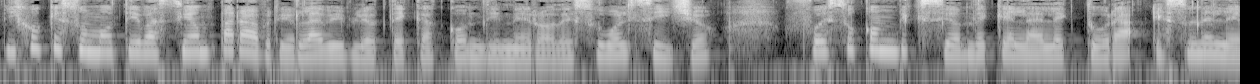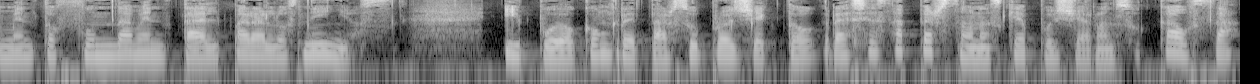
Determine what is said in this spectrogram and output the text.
dijo que su motivación para abrir la biblioteca con dinero de su bolsillo fue su convicción de que la lectura es un elemento fundamental para los niños y pudo concretar su proyecto gracias a personas que apoyaron su causa,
